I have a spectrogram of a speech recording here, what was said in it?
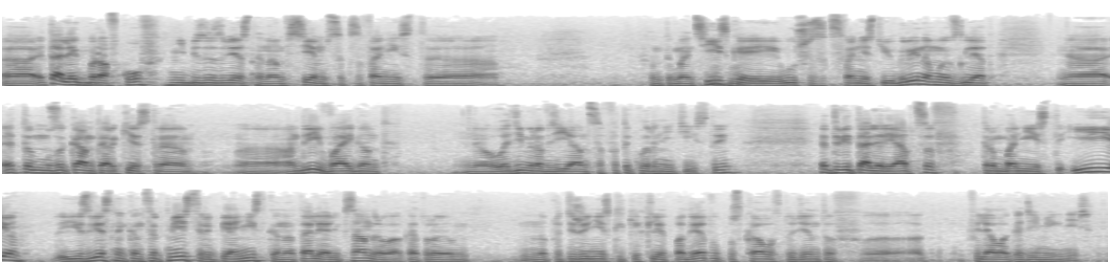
Э, Это Олег Боровков, небезызвестный нам всем саксофонист э, Ханты-Мансийска и лучший саксофонист Югры, на мой взгляд. Это музыканты оркестра Андрей Вайгант, Владимир Авдиянцев, это кларнетисты. Это Виталий Рябцев, тромбонист, и известный концертмейстер и пианистка Наталья Александрова, которая на протяжении нескольких лет подряд выпускала студентов э, филиала Академии Гнесиных.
